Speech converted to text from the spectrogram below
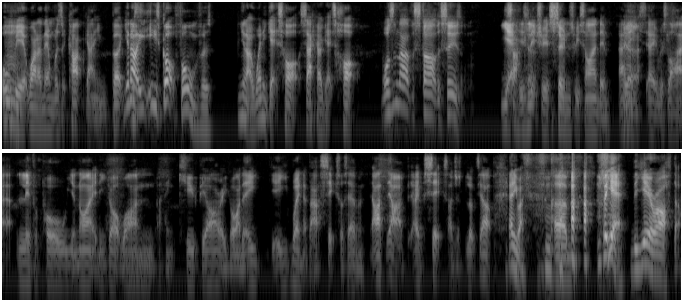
albeit one of them was a cup game. But you know, he- he's got form for you know when he gets hot. Sacco gets hot. Wasn't that at the start of the season? Yeah, Saka. he's literally as soon as we signed him, and Yeah. he, it was like Liverpool, United. He got one. I think QPR. He got one. He, he went about six or seven. I, I, it was six. I just looked it up. Anyway, Um, but yeah, the year after,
